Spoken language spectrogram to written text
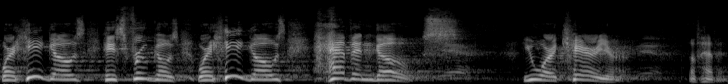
Where He goes, His fruit goes. Where He goes, heaven goes. You are a carrier of heaven.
